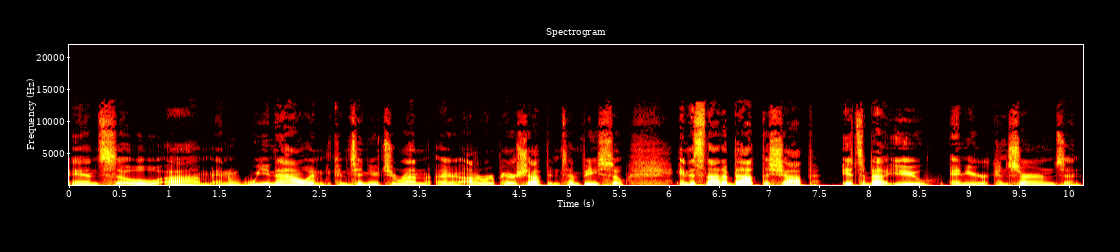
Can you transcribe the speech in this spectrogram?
And so, um, and we now and continue to run an auto repair shop in Tempe. So, and it's not about the shop, it's about you and your concerns and,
